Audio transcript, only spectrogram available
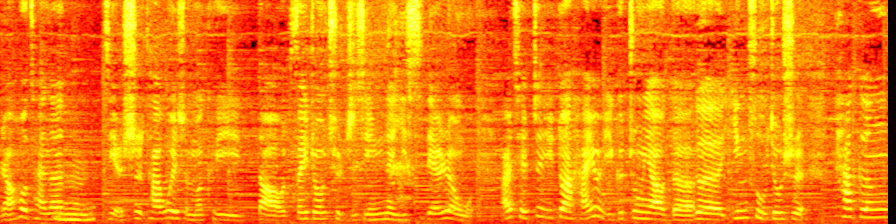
然后才能解释他为什么可以到非洲去执行那一系列任务。而且这一段还有一个重要的一个因素，就是他跟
